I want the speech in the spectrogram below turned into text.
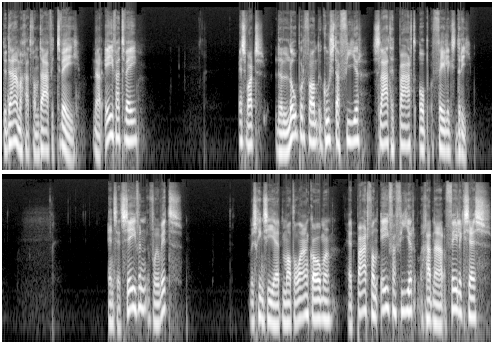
De dame gaat van David 2 naar Eva 2. En zwart, de loper van Gustav 4 slaat het paard op Felix 3. En zet 7 voor wit. Misschien zie je het mat al aankomen. Het paard van Eva 4 gaat naar Felix 6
